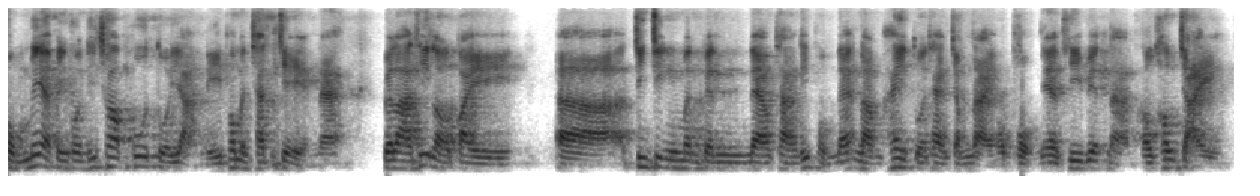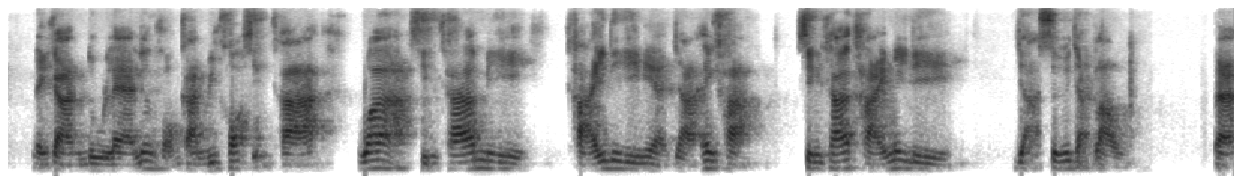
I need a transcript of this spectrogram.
ผมเนี่ยเป็นคนที่ชอบพูดตัวอย่างนี้เพราะมันชัดเจนนะเวลาที่เราไปจริง ๆ มันเป็นแนวทางที่ผมแนะนำให้ตัวแทนจำหน่ายของผมเนี่ยที่เวียดนามเขาเข้าใจ ในการดูแลเรื่องของการวิเคราะห์สินค้า ว่าสินค้ามีขายดีเนี่ย อย่าให้ขาดสินค้าขายไม่ดี อย่าซื้อจากเรานะ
